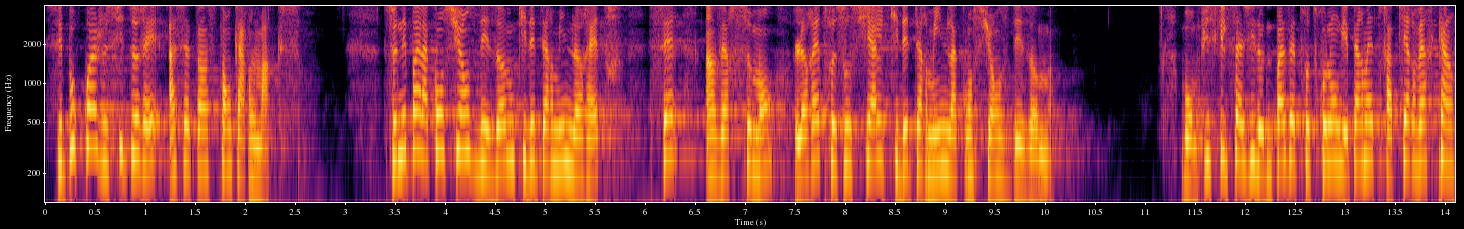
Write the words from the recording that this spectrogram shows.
C'est pourquoi je citerai à cet instant Karl Marx. Ce n'est pas la conscience des hommes qui détermine leur être, c'est inversement leur être social qui détermine la conscience des hommes. Bon, puisqu'il s'agit de ne pas être trop longue et permettre à Pierre Verquin,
